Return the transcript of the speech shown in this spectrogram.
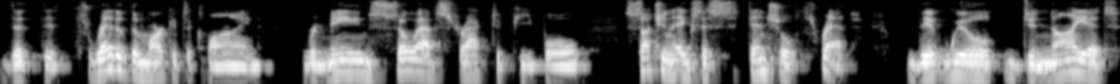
the, the threat of the market decline remains so abstract to people, such an existential threat that will deny it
